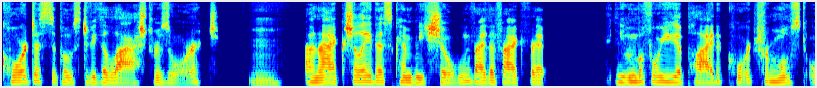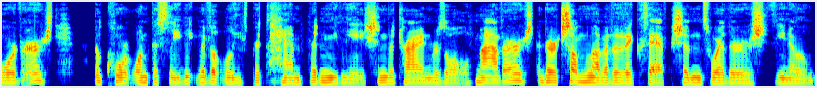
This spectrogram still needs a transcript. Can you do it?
Court is supposed to be the last resort. Mm. And actually, this can be shown by the fact that even before you apply to court for most orders, the court want to see that you've at least attempted mediation to try and resolve matters. There are some limited exceptions where there's, you know,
